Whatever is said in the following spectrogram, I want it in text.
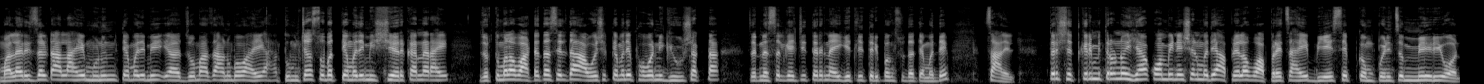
मला रिझल्ट आला आहे म्हणून त्यामध्ये मी जो माझा अनुभव आहे हा तुमच्यासोबत त्यामध्ये मी शेअर करणार आहे. जर तुम्हाला वाटत असेल तर आवश्यक त्यामध्ये फवारणी घेऊ शकता. जर नसेल घ्यायची तर नाही घेतली तरी पण सुद्धा त्यामध्ये चालेल. तर शेतकरी मित्रांनो ह्या कॉम्बिनेशनमध्ये आपल्याला वापरायचं आहे बी एस एफ कंपनीचं मेरिऑन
